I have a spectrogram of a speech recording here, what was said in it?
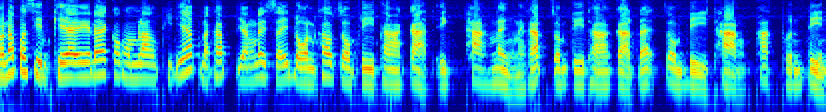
กองทัพประสิทธิ์ KIA และกองกำลัง PDF นะครับยังได้ใช้โดรนเข้าโจมตีทางอากาศอีกทางหนึ่งนะครับโจมตีทางอากาศและโจมตีทางภาคพื้นดิน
